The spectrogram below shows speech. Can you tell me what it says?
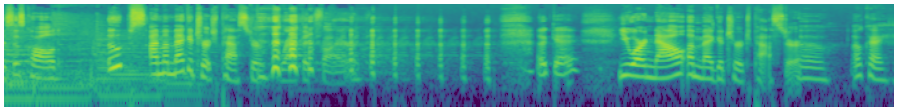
This is called Oops, I'm a megachurch pastor. Rapid fire. Okay. You are now a megachurch pastor. Oh, okay.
